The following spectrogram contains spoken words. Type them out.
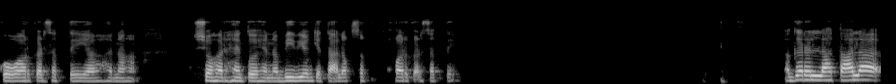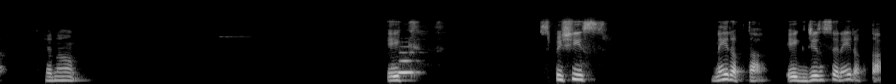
کو غور کر سکتے یا ہے نا، شوہر ہیں تو ہے نا، بیویوں کے تعلق سے غور کر سکتے اگر اللہ تعالی ہے نا، ایک اسپیشیز نہیں رکھتا، ایک جنس سے نہیں رکھتا۔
